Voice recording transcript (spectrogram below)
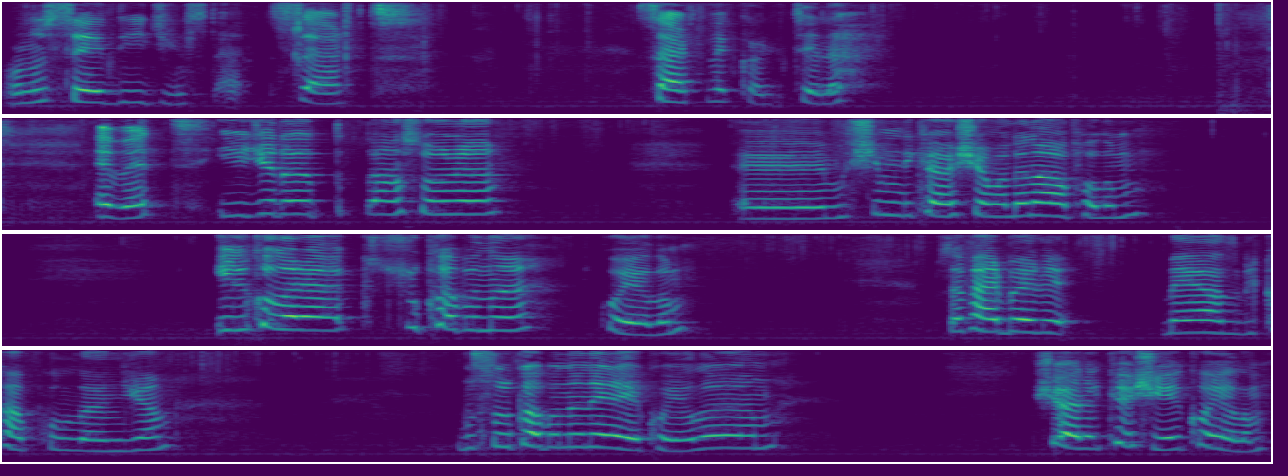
Onun sevdiği cinsten sert. Sert ve kaliteli. Evet iyice dağıttıktan sonra eee, şimdiki aşamada ne yapalım? İlk olarak su kabını koyalım. Bu sefer böyle beyaz bir kap kullanacağım. Bu su kabını nereye koyalım? Şöyle köşeye koyalım.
